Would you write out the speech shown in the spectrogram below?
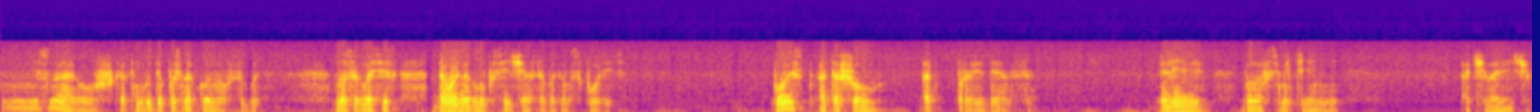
Не знаю уж, как-нибудь да познакомился бы. Но, согласись, довольно глупо сейчас об этом спорить. Поезд отошел от Провиденса. Ливи была в смятении, а человечек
